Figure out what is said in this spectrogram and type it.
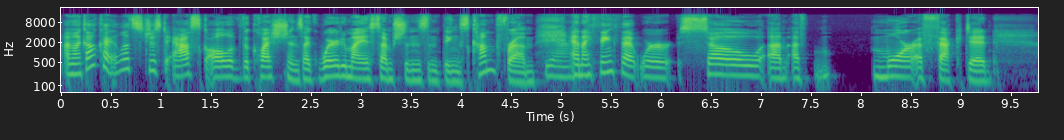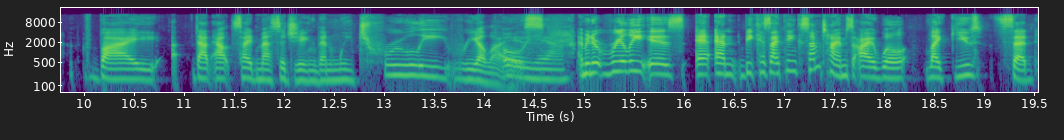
I'm like, okay, let's just ask all of the questions. Like, where do my assumptions and things come from? Yeah. And I think that we're so um, af- more affected by uh, that outside messaging than we truly realize. Oh, yeah. I mean, it really is. And because I think sometimes I will, like you said,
